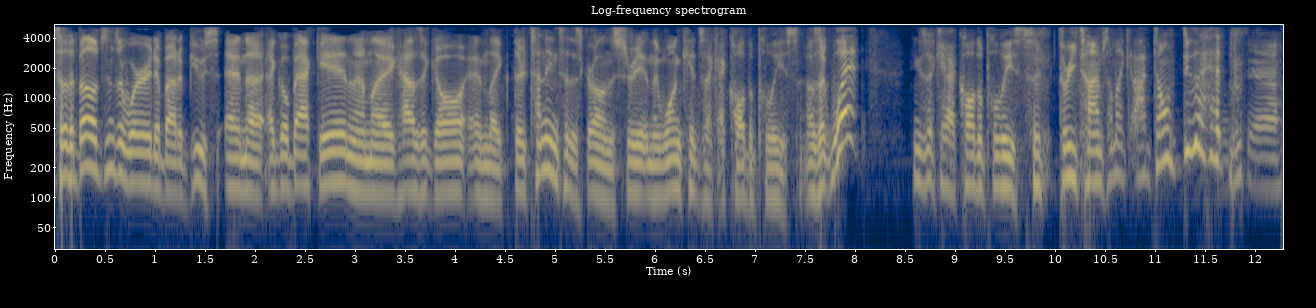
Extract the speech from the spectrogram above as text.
so the Belgians are worried about abuse, and uh, I go back in, and I'm like, "How's it going?" And like, they're tending to this girl on the street, and the one kid's like, "I called the police." I was like, "What?" He's like, "Yeah, I called the police three times." I'm like, ah, "Don't do that." Yeah,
